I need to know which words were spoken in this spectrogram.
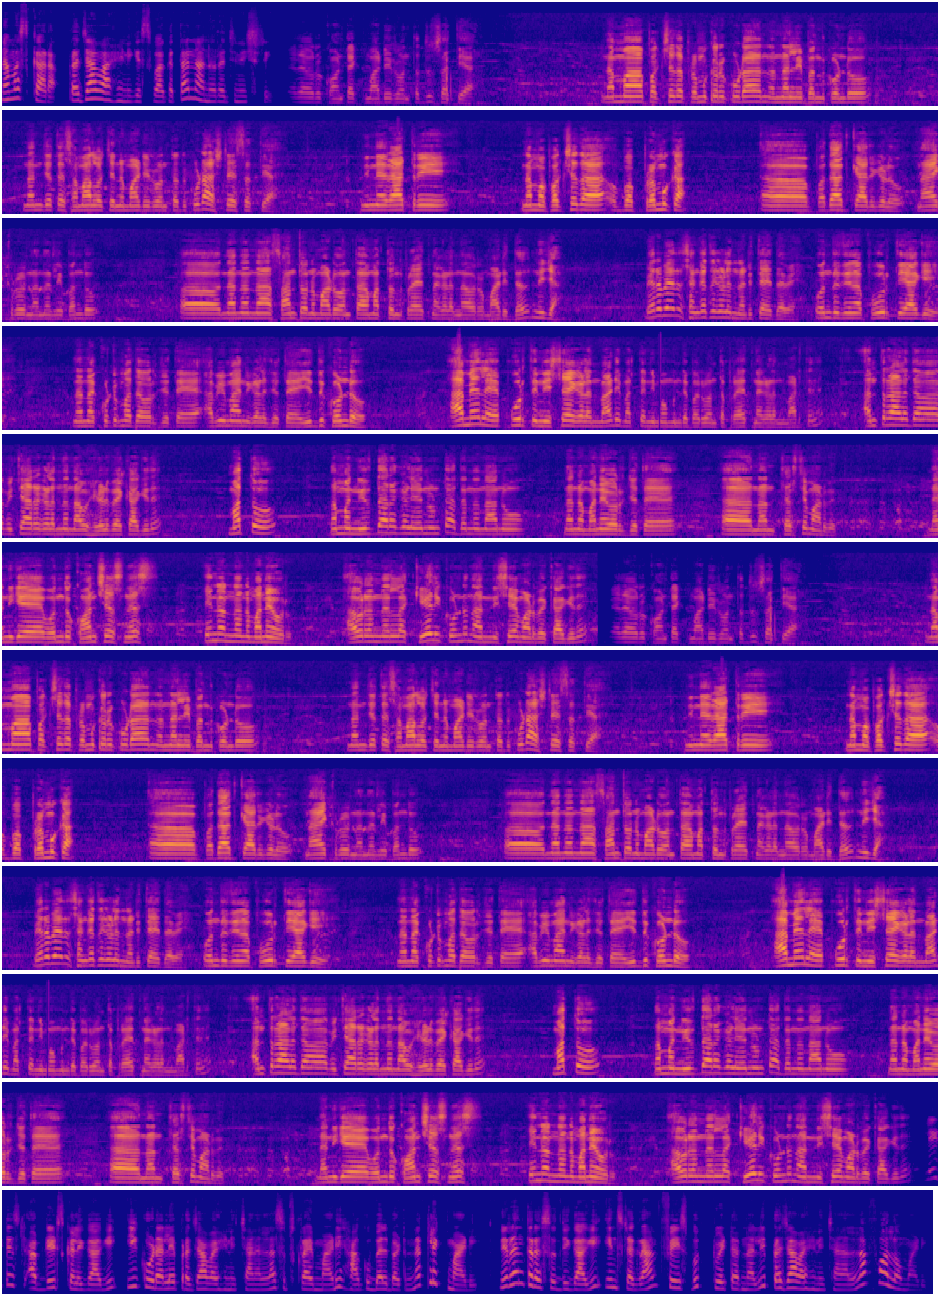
ನಮಸ್ಕಾರ. ಪ್ರಜಾವಾಹಿನಿಗೆ ಸ್ವಾಗತ. ನಾನು ರಜನಿಶ್ರೀ. ಬೇರೆಯವರು ಕಾಂಟ್ಯಾಕ್ಟ್ ಮಾಡಿರುವಂಥದ್ದು ಸತ್ಯ. ನಮ್ಮ ಪಕ್ಷದ ಪ್ರಮುಖರು ಕೂಡ ನನ್ನಲ್ಲಿ ಬಂದುಕೊಂಡು ನನ್ನ ಜೊತೆ ಸಮಾಲೋಚನೆ ಮಾಡಿರುವಂಥದ್ದು ಕೂಡ ಅಷ್ಟೇ ಸತ್ಯ. ನಿನ್ನೆ ರಾತ್ರಿ ನಮ್ಮ ಪಕ್ಷದ ಒಬ್ಬ ಪ್ರಮುಖ ಪದಾಧಿಕಾರಿಗಳು, ನಾಯಕರು ನನ್ನಲ್ಲಿ ಬಂದು ನನ್ನನ್ನು ಸಾಂತ್ವನ ಮಾಡುವಂಥ ಮತ್ತೊಂದು ಪ್ರಯತ್ನಗಳನ್ನು ಅವರು ಮಾಡಿದ್ದು ನಿಜ. ಬೇರೆ ಬೇರೆ ಸಂಗತಿಗಳು ನಡೀತಾ ಇದ್ದಾವೆ. ಒಂದು ದಿನ ಪೂರ್ತಿಯಾಗಿ ನನ್ನ ಕುಟುಂಬದವ್ರ ಜೊತೆ, ಅಭಿಮಾನಿಗಳ ಜೊತೆ ಇದ್ದುಕೊಂಡು ಆಮೇಲೆ ಪೂರ್ತಿ ನಿಶ್ಚಯಗಳನ್ನು ಮಾಡಿ ಮತ್ತೆ ನಿಮ್ಮ ಮುಂದೆ ಬರುವಂಥ ಪ್ರಯತ್ನಗಳನ್ನು ಮಾಡ್ತೇನೆ. ಅಂತರಾಳದ ವಿಚಾರಗಳನ್ನು ನಾವು ಹೇಳಬೇಕಾಗಿದೆ. ಮತ್ತು ನಮ್ಮ ನಿರ್ಧಾರಗಳು ಏನುಂಟು ಅದನ್ನು ನಾನು ನನ್ನ ಮನೆಯವ್ರ ಜೊತೆ ನಾನು ಚರ್ಚೆ ಮಾಡಬೇಕು. ನನಗೆ ಒಂದು ಕಾನ್ಷಿಯಸ್ನೆಸ್ ಇನ್ನೊಂದು ನನ್ನ ಮನೆಯವರು. ಅವರನ್ನೆಲ್ಲ ಕೇಳಿಕೊಂಡು ನಾನು ನಿಶ್ಚಯ ಮಾಡಬೇಕಾಗಿದೆ. ಬೇರೆಯವರು ಕಾಂಟ್ಯಾಕ್ಟ್ ಮಾಡಿರುವಂಥದ್ದು ಸತ್ಯ. ನಮ್ಮ ಪಕ್ಷದ ಪ್ರಮುಖರು ಕೂಡ ನನ್ನಲ್ಲಿ ಬಂದುಕೊಂಡು ನನ್ನ ಜೊತೆ ಸಮಾಲೋಚನೆ ಮಾಡಿರುವಂಥದ್ದು ಕೂಡ ಅಷ್ಟೇ ಸತ್ಯ. ನಿನ್ನೆ ರಾತ್ರಿ ನಮ್ಮ ಪಕ್ಷದ ಒಬ್ಬ ಪ್ರಮುಖ ಪದಾಧಿಕಾರಿಗಳು, ನಾಯಕರು ನನ್ನಲ್ಲಿ ಬಂದು ನನ್ನನ್ನು ಸಾಂತ್ವನ ಮಾಡುವಂಥ ಮತ್ತೊಂದು ಪ್ರಯತ್ನಗಳನ್ನು ಅವರು ಮಾಡಿದ್ದು ನಿಜ. ಬೇರೆ ಬೇರೆ ಸಂಗತಿಗಳು ನಡೀತಾ ಇದ್ದಾವೆ. ಒಂದು ದಿನ ಪೂರ್ತಿಯಾಗಿ ನನ್ನ ಕುಟುಂಬದವರ ಜೊತೆ, ಅಭಿಮಾನಿಗಳ ಜೊತೆ ಇದ್ದುಕೊಂಡು ಆಮೇಲೆ ಪೂರ್ತಿ ನಿಶ್ಚಯಗಳನ್ನು ಮಾಡಿ ಮತ್ತೆ ನಿಮ್ಮ ಮುಂದೆ ಬರುವಂಥ ಪ್ರಯತ್ನಗಳನ್ನು ಮಾಡ್ತೇನೆ. ಅಂತರಾಳದ ವಿಚಾರಗಳನ್ನು ನಾವು ಹೇಳಬೇಕಾಗಿದೆ. ಮತ್ತು ನಮ್ಮ ನಿರ್ಧಾರಗಳು ಏನುಂಟು ಅದನ್ನು ನಾನು ನನ್ನ ಮನೆಯವ್ರ ಜೊತೆ ನಾನು ಚರ್ಚೆ ಮಾಡಬೇಕು. ನನಗೆ ಒಂದು ಕಾನ್ಷಿಯಸ್ನೆಸ್ ಇನ್ನೊಂದು ನನ್ನ ಮನೆಯವರು. ಅವರನ್ನೆಲ್ಲ ಕೇಳಿಕೊಂಡು ನಾನು ನಿಶ್ಚಯ ಮಾಡಬೇಕಾಗಿದೆ. ಲೇಟೆಸ್ಟ್ ಅಪ್ಡೇಟ್ಸ್ಗಳಿಗಾಗಿ ಈ ಕೂಡಲೇ ಪ್ರಜಾವಾಹಿನಿ ಚಾನೆಲ್ನ ಸಬ್ಸ್ಕ್ರೈಬ್ ಮಾಡಿ ಹಾಗೂ ಬೆಲ್ ಬಟನ್ನ ಕ್ಲಿಕ್ ಮಾಡಿ. ನಿರಂತರ ಸುದ್ದಿಗಾಗಿ ಇನ್ಸ್ಟಾಗ್ರಾಮ್ ಫೇಸ್ಬುಕ್ ಟ್ವಿಟರ್ನಲ್ಲಿ ಪ್ರಜಾವಾಹಿನಿ ಚಾನೆಲ್ನ ಫಾಲೋ ಮಾಡಿ.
